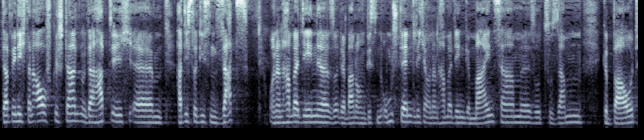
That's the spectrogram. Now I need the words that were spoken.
da bin ich dann aufgestanden und da hatte ich, ähm, hatte ich so diesen Satz und dann haben wir den, äh, so, der war noch ein bisschen umständlicher und dann haben wir den gemeinsam äh, so zusammengebaut.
